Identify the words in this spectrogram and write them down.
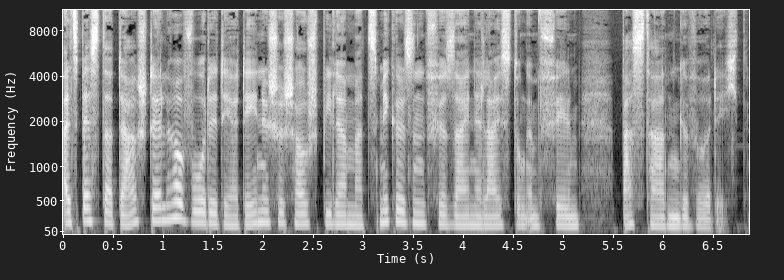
Als bester Darsteller wurde der dänische Schauspieler Mats Mikkelsen für seine Leistung im Film Bastarden gewürdigt.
